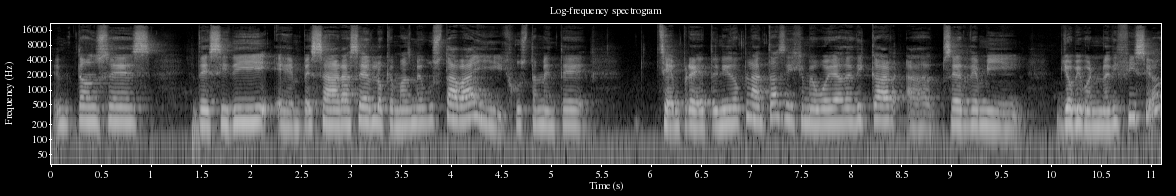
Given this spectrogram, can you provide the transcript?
Entonces decidí empezar a hacer lo que más me gustaba y justamente siempre he tenido plantas y dije me voy a dedicar a hacer de mi, yo vivo en un edificio,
